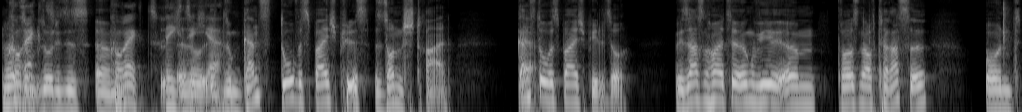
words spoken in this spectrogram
Ne, Korrekt. So, so dieses, ähm, Korrekt, richtig. Also, ja. So ein ganz doofes Beispiel ist Sonnenstrahlen. Ganz ja. doofes Beispiel, so. Wir saßen heute irgendwie ähm, draußen auf Terrasse und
